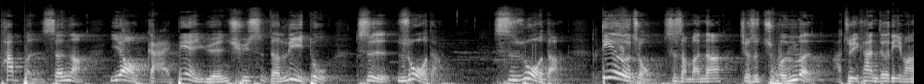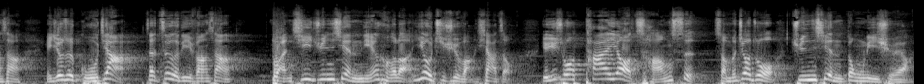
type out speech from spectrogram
它本身呢，要改变原趋势的力度是弱的，是弱的。第二种是什么呢？就是纯稳啊！注意看这个地方上，也就是股价在这个地方上短期均线粘合了，又继续往下走。也就是说，它要尝试什么叫做均线动力学啊？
